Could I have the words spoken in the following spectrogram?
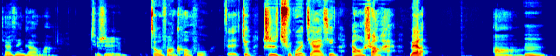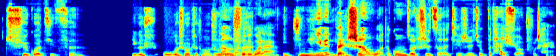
嘉兴干嘛？就是走访客户，在就只去过嘉兴，然后上海没了。啊，嗯，去过几次？一个是五个手指头数能数得过来。你。今天因为本身我的工作职责其实就不太需要出差，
